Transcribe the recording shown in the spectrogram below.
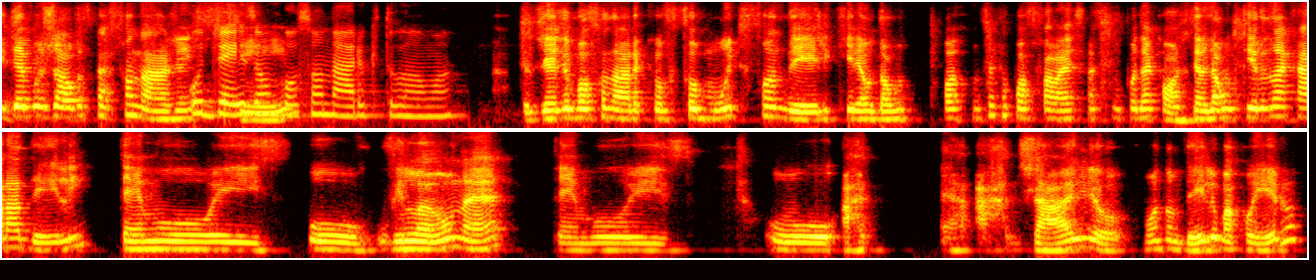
E temos novos personagens. O Jason sim. Bolsonaro, que tu ama. O Jason Bolsonaro, que eu sou muito fã dele, queria dar um. Não sei se eu posso falar isso, mas se não puder, corta. Queria dar um tiro na cara dele. Temos o vilão, né? Temos o Ar é Argyle, como é o nome dele, o maconheiro?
